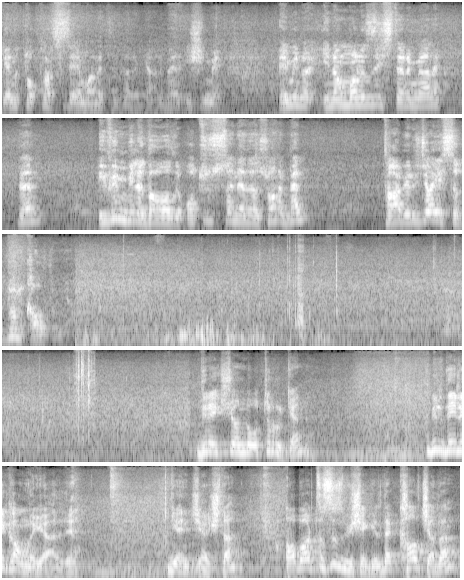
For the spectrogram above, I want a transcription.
Gene toplar size emanet ederim yani. Ben işimi emin inanmanızı isterim yani. Ben evim bile dağıldı. 30 seneden sonra ben tabiri caizse dul kaldım yani. Direksiyonda otururken bir delikanlı geldi genç yaşta. Abartısız bir şekilde kalçadan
